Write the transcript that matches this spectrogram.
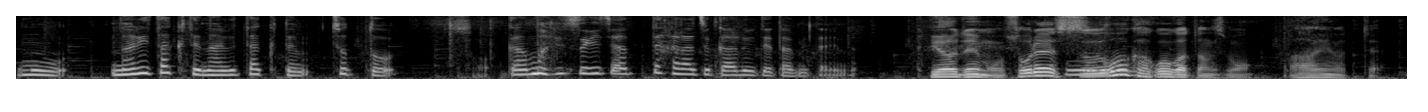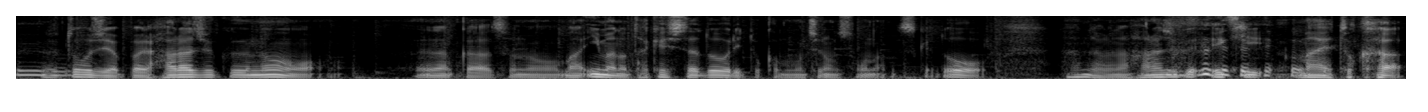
もうなりたくてなりたくてちょっと頑張りすぎちゃって原宿歩いてたみたいな。いやでもそれすごいかっこよかったんですもん、ああいうのって、うん。当時やっぱり原宿のなんかその、まあ、今の竹下通りとかももちろんそうなんですけどなんだろうな原宿駅前とか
